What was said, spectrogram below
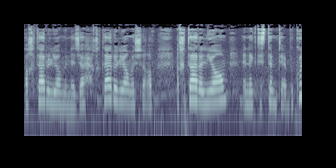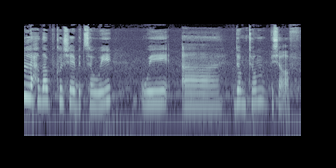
فاختاروا اليوم النجاح اختاروا اليوم الشغف. اختار اليوم إنك تستمتع بكل لحظة بكل شيء بتسويه ودمتم بشغف.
